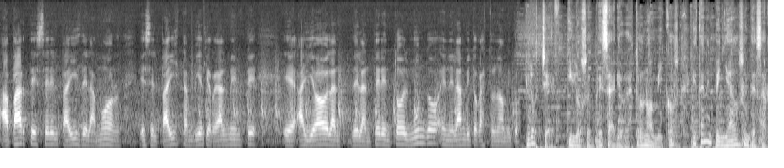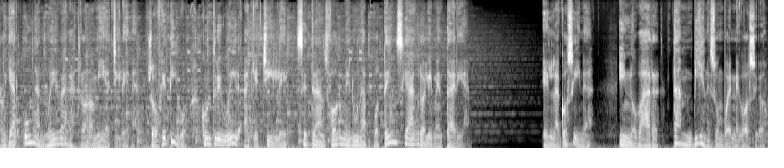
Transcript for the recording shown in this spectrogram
aparte de ser el país del amor, es el país también que realmente eh, ha llevado la delantera en todo el mundo en el ámbito gastronómico. Los chefs y los empresarios gastronómicos están empeñados en desarrollar una nueva gastronomía chilena. Su objetivo, contribuir a que Chile se transforme en una potencia agroalimentaria. En la cocina, innovar también es un buen negocio.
